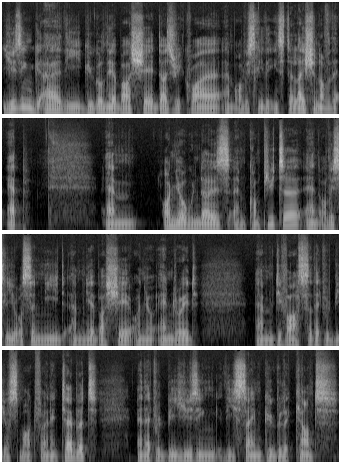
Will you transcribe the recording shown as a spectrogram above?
using uh, the Google Nearby Share does require um, obviously the installation of the app um, on your Windows um, computer, and obviously you also need um, Nearby Share on your Android device. So that would be your smartphone and tablet, and that would be using the same Google account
